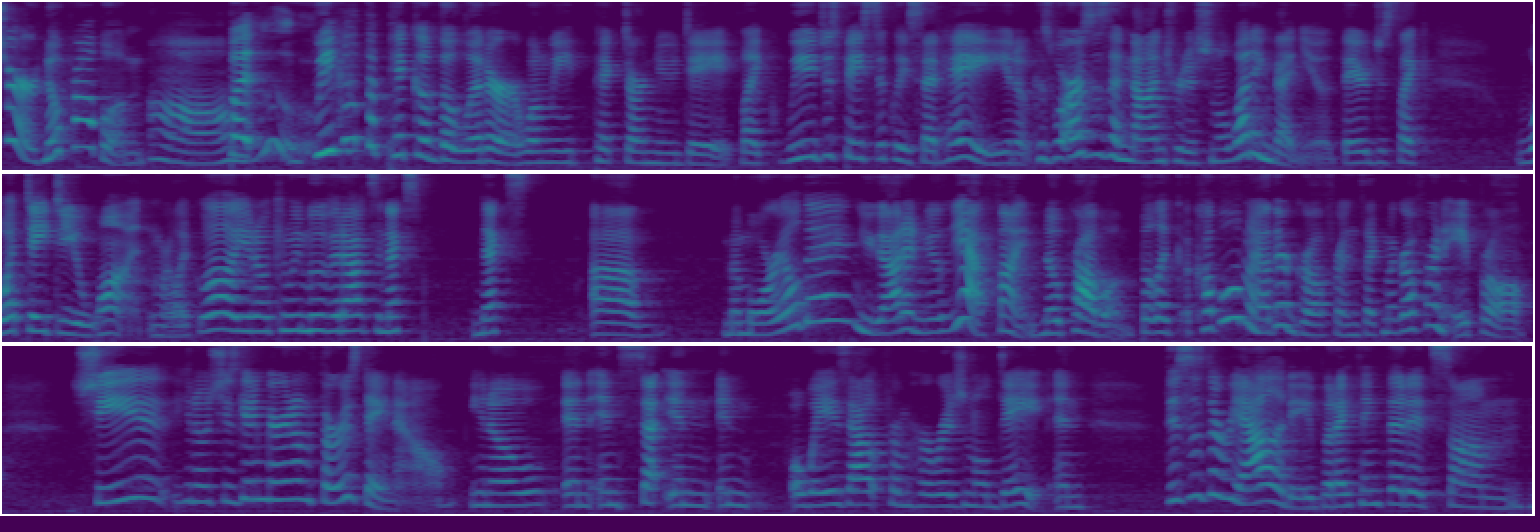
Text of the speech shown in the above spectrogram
Sure, no problem. Aww. But Ooh. we got the pick of the litter when we picked our new date. Like we just basically said, hey, you know, because ours is a non-traditional wedding venue. They're just like, what date do you want? And we're like, well, you know, can we move it out to next next uh, Memorial Day? You got it? And you're like, yeah, fine, no problem. But like a couple of my other girlfriends, like my girlfriend April, she, you know, she's getting married on Thursday now. You know, and in set in in a ways out from her original date and this is the reality, but I think that it's um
